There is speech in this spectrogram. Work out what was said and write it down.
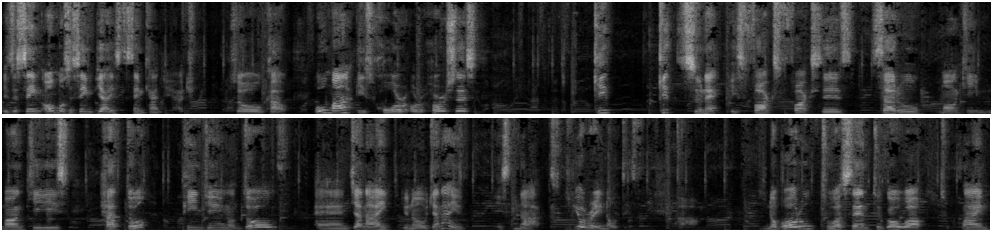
is the same, almost the same. Yeah, it's the same kanji, actually. So, cow. Uma is whore or horses. Kit, kitsune is fox, foxes. Saru, monkey, monkeys. Hato, pigeon or dove. And janai, you know, janai is, is not. You already know this. Noboru to ascend, to go up, to climb,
